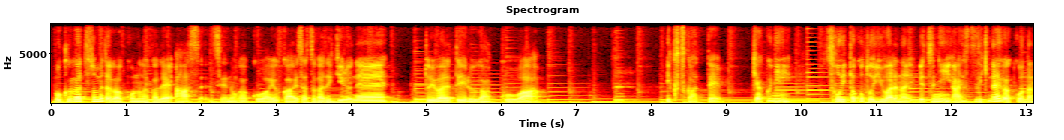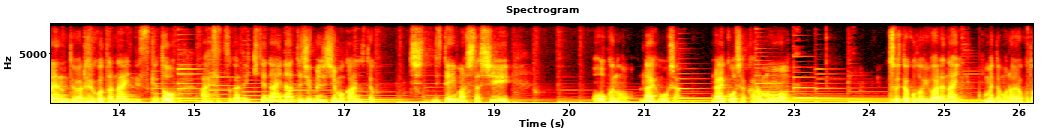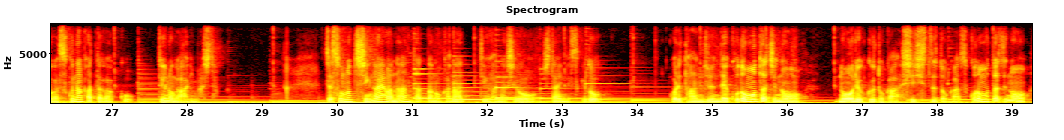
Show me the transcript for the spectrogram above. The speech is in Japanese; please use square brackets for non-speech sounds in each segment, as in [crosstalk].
僕が勤めた学校の中であ先生の学校はよく挨拶ができるねと言われている学校はいくつかあって逆にそういったことを言われない。別に挨拶できない学校だねなんて言われることはないんですけど挨拶ができてないなって自分自身も感じてじていましたし多くの来訪者来校者からもそういったことを言われない褒めてもらえることが少なかった学校っていうのがありました。じゃあその違いは何だったのかなっていう話をしたいんですけどこれ単純で子どもたちの能力とか資質とか子どもたちの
